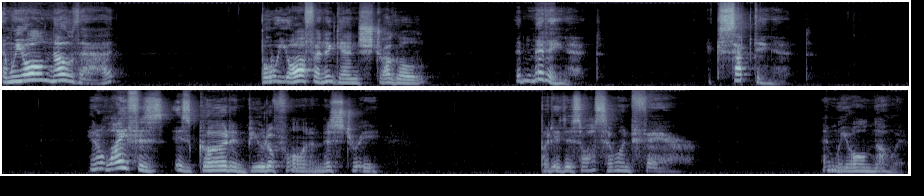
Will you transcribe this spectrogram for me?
And we all know that, but we often again struggle admitting it, accepting it. You know, life is, is good and beautiful and a mystery, but it is also unfair. And we all know it.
